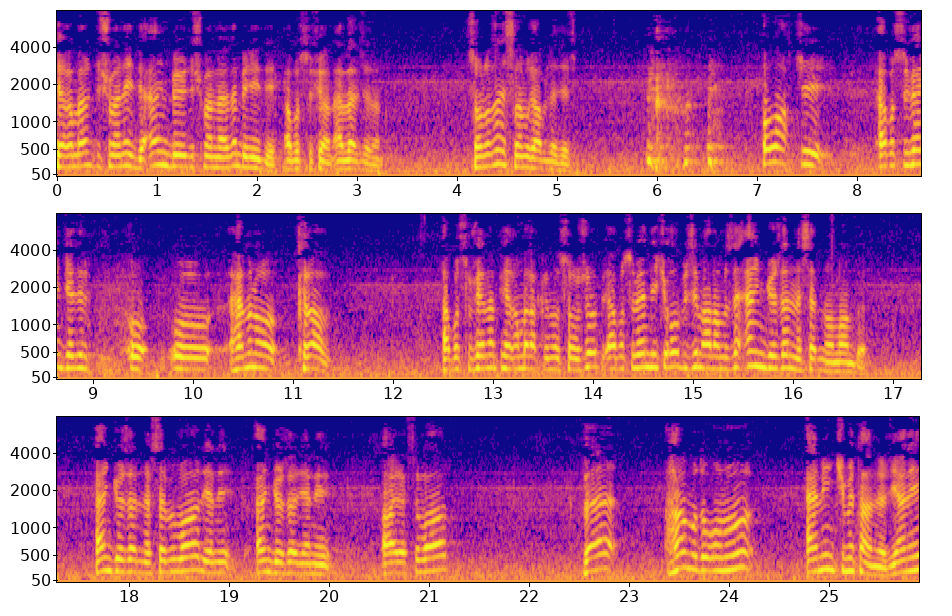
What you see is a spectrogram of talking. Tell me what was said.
Peyğəmbərin düşməni idi. Ən böyük düşmənlərdən biri idi Əbu Sufyan əvvəlcədən. Sonradan İslamı qəbul edir. o vaxt ki, Əbu Sufyan gedir, o, o, həmin o kral Əbu Sufyandan Peyğəmbər haqqında soruşub, Əbu Sufyan deyir ki, o bizim aramızda ən gözəl nəsəbin olandır. Ən gözəl nəsəbi var, yəni ən gözəl yəni ailəsi var və hamı da onu əmin kimi tanır. Yəni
